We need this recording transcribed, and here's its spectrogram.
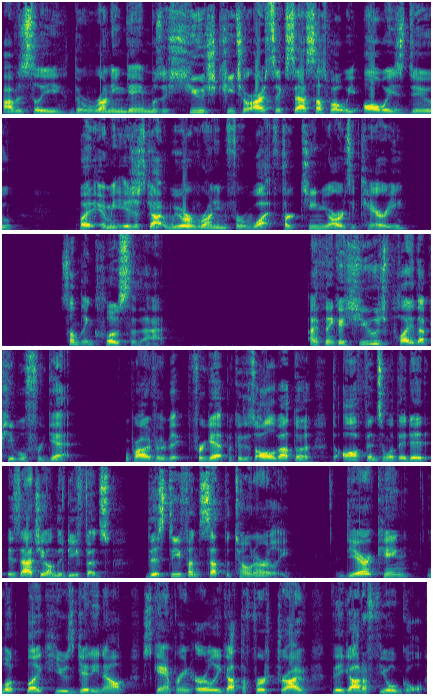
Obviously, the running game was a huge key to our success. That's what we always do. But I mean, it just got we were running for what, 13 yards a carry? Something close to that. I think a huge play that people forget, will probably forget because it's all about the, the offense and what they did, is actually on the defense. This defense set the tone early. D'Eriq King looked like he was getting out, scampering early, got the first drive, they got a field goal.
